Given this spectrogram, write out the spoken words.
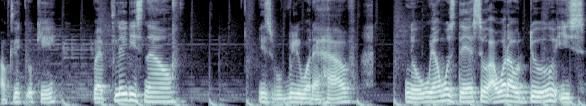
I'll click OK. If I play this now, this is really what I have. You know, we're almost there. So uh, what I'll do is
